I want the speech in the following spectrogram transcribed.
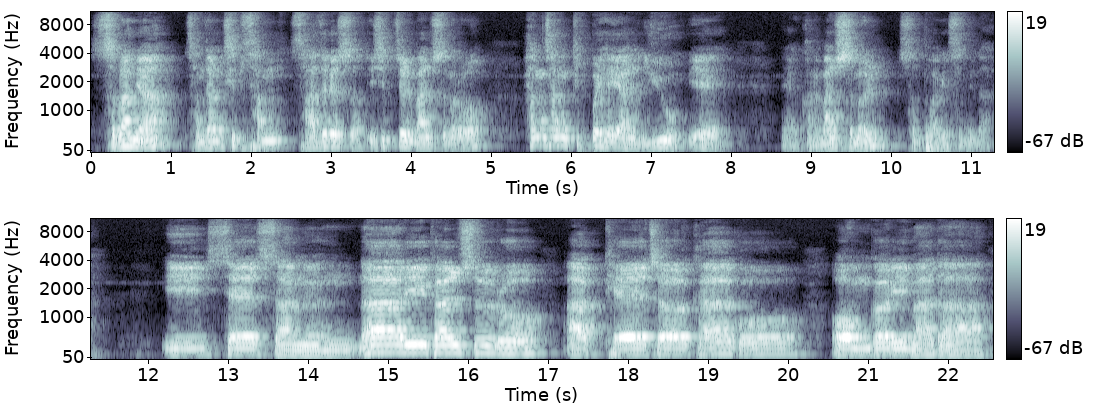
스바냐 3장 13, 4절에서 20절 말씀으로 항상 기뻐해야 할 이유에 관한 말씀을 선포하겠습니다. 이 세상은 날이 갈수록 악해져 가고 온 거리마다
